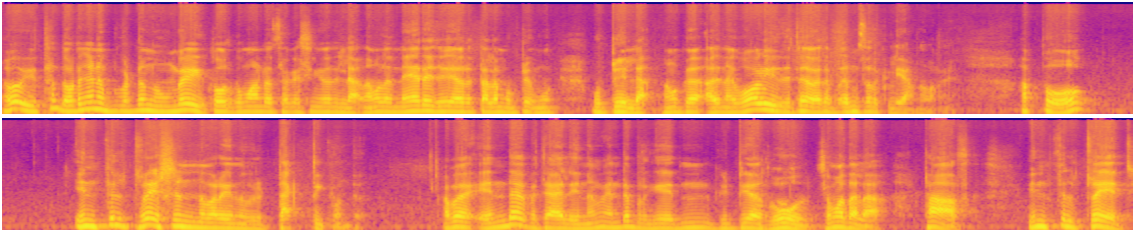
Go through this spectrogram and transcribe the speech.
അപ്പോൾ യുദ്ധം തുടങ്ങാനും പെട്ടെന്ന് മുമ്പേ ഈ കോർ കമാൻഡേഴ്സ് ഒക്കെ ചെയ്യുന്നില്ല നമ്മൾ നേരെ ചെയ്യുക അവരെ തല മുട്ടി മുട്ടിയില്ല നമുക്ക് അതിനെ അവോയ്ഡ് ചെയ്തിട്ട് അവരെ എൻസർക്കിൾ ചെയ്യാമെന്ന് പറഞ്ഞു. അപ്പോൾ ഇൻഫിൽട്രേഷൻ എന്ന് പറയുന്ന ഒരു ടാക്ടിക് ഉണ്ട്. അപ്പോൾ എന്റെ ബറ്റാലിയനും എന്റെ ബ്രിഗേഡിനും കിട്ടിയ റോൾ ചുമതല task infiltrate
